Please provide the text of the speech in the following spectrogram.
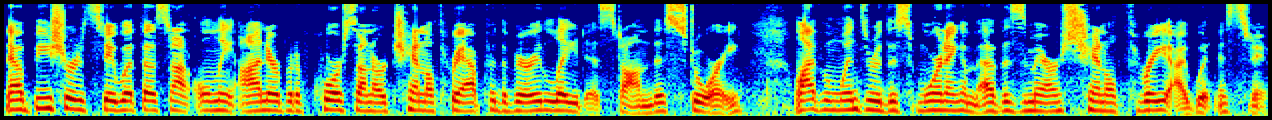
Now, be sure to stay with us not only on air, but of course on our Channel 3 app for the very latest on this story. Live in Windsor this morning, I'm Eva Zymaris, Channel 3 Eyewitness News.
